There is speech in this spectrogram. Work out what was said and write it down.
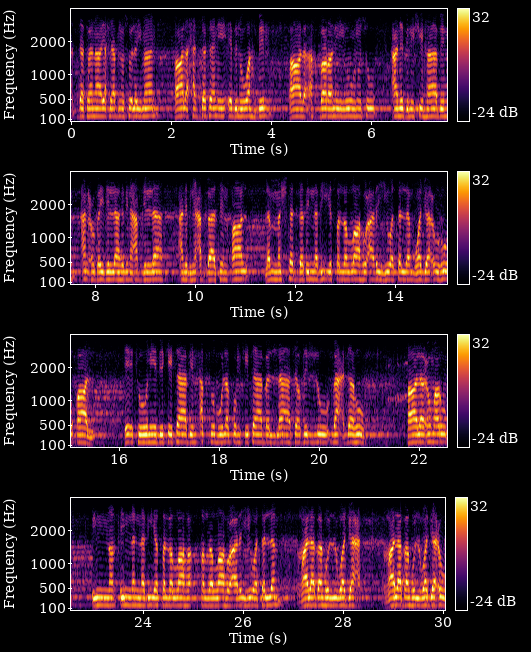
حدثنا يحيى بن سليمان قال حدثني ابن وهب قال أخبرني يونس عن ابن شهاب عن عبيد الله بن عبد الله عن ابن عباس قال لما اشتد بالنبي صلى الله عليه وسلم وجعه قال ائتوني بكتاب أكتب لكم كتابا لا تضلوا بعده. قال عمر إن, إن النبي صلى الله, صلى الله عليه وسلم غلبه الوجع غلبه الوجع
